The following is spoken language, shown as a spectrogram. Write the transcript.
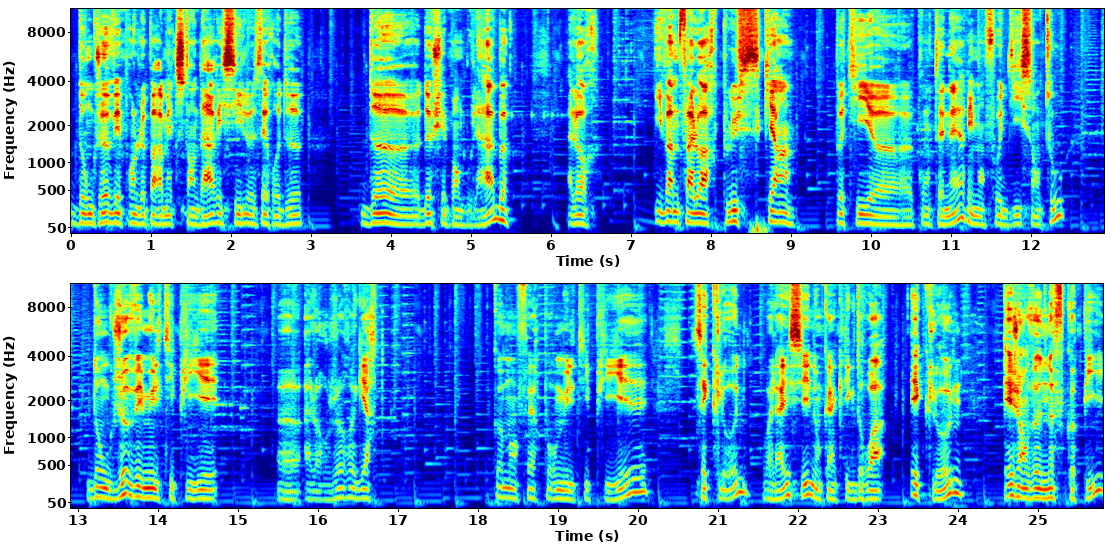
Donc je vais prendre le paramètre standard ici, le 02 de, de chez Bamboo Lab. Alors il va me falloir plus qu'un petit euh, container, il m'en faut 10 en tout. Donc je vais multiplier, euh, alors je regarde comment faire pour multiplier c'est clone. Voilà ici, donc un clic droit et clone. Et j'en veux 9 copies.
